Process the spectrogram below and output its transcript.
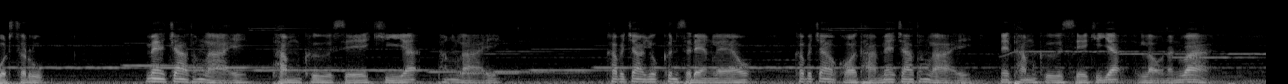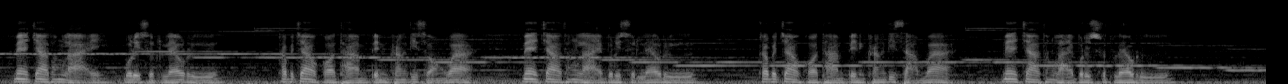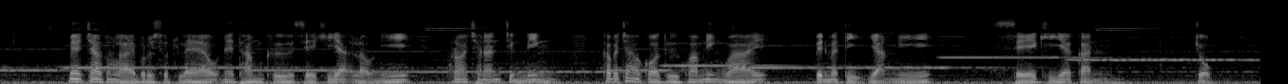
บทสรุป แม่เจ้าทั้งหลายธรรมคือเสขียะทั้งหลาย ข้าพเจ้ายกขึ้นแสดงแล้ว ข้าพเจ้าขอถามแม่เจ้าทั้งหลาย ในธรรมคือเสขียะเหล่านั้นว่า แม่เจ้าทั้งหลายบริสุทธิ์แล้วหรือ ข้าพเจ้าขอถามเป็นครั้งที่สองว่า แม่เจ้าทั้งหลายบริสุทธิ์แล้วหรือ ข้าพเจ้าขอถามเป็นครั้งที่สามว่า แม่เจ้าทั้งหลายบริสุทธิ์แล้วหรือ แม่เจ้าทั้งหลายบริสุทธิ์แล้วในธรรมคือเสขียะเหล่านี้ เพราะฉะนั้นจึงนิ่ง ข้าพเจ้าขอถือความนิ่งไว้ เป็นมติอย่างนี้ เสขียะกัน จบ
